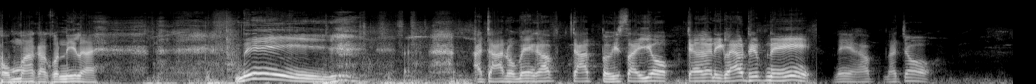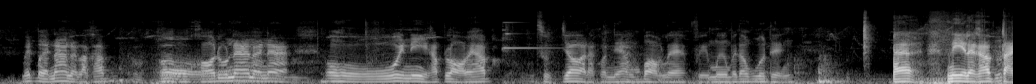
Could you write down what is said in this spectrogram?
ผมมากับคนนี้เลย นี่ อาจารย์ผมเองครับจาตุ๋ยไซโยก เจอกันอีกแล้วทริปนี้ นี่ครับนาโจไม่เปิดหน้าหน่อยหรอครับโอ้ขอดูหน้าหน่อยนะโอ้โหนี่ครับหล่อไหมครับ สุดยอดอะคนเนี้ยผมบอกเลยฝีมือไม่ต้องพูดถึงและนี่แหละครับไต่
